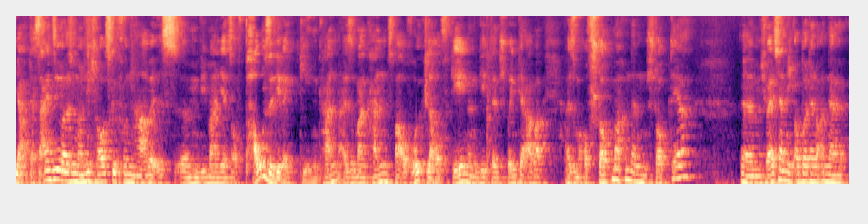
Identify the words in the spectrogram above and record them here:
ja, das Einzige, was ich noch nicht rausgefunden habe, ist, ähm, wie man jetzt auf Pause direkt gehen kann. Also man kann zwar auf Rücklauf gehen, dann, geht, dann springt er aber, also auf Stopp machen, dann stoppt er. Ähm, ich weiß ja nicht, ob er dann an der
